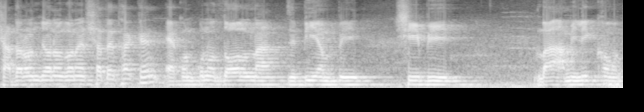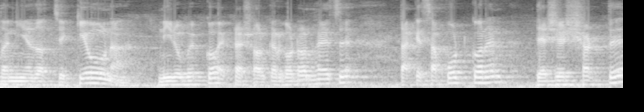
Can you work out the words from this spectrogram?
সাধারণ জনগণের সাথে থাকেন, এখন কোনো দল না যে বিএমপি, শিবির বা আওয়ামী লীগ ক্ষমতা নিয়ে যাচ্ছে কেউ না। নিরপেক্ষ একটা সরকার গঠন হয়েছে, তাকে সাপোর্ট করেন দেশের স্বার্থে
